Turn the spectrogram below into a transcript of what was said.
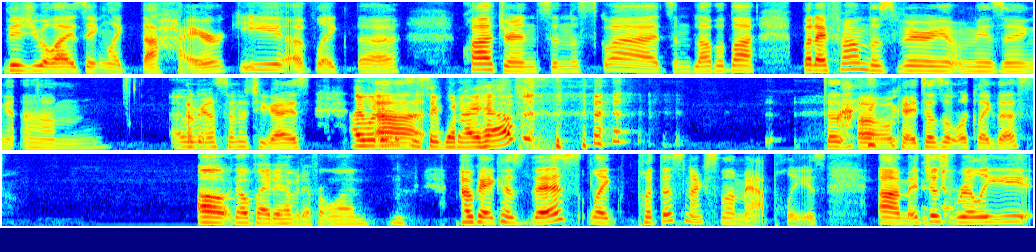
visualizing like the hierarchy of like the quadrants and the squads and blah blah blah. But I found this very amazing. Um, I I'm gonna send it to you guys. I would uh, to say what I have. Does, oh, okay. Does it look like this? oh nope, I did have a different one. Okay, because this, like, put this next to the map, please. Um, it just really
